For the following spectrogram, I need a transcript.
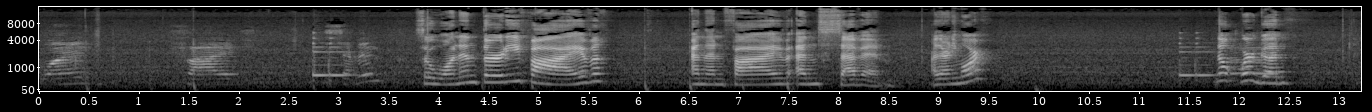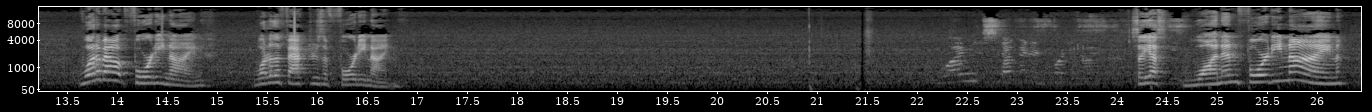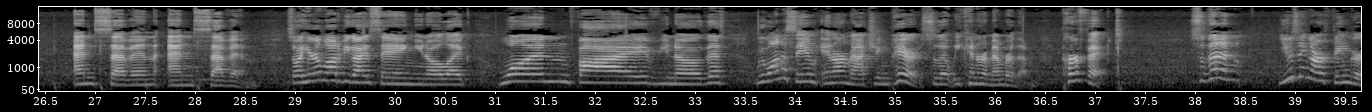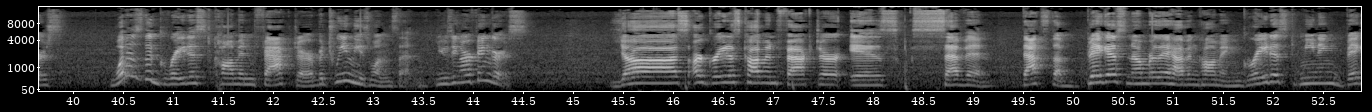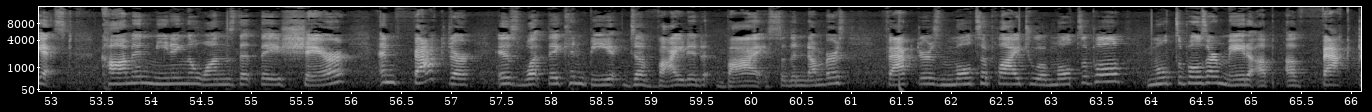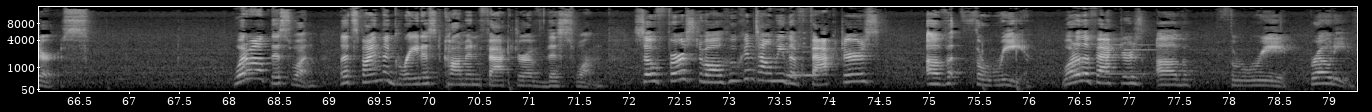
One, five, seven. So 1 and 35, and then 5 and 7. Are there any more? Nope, we're good. What about 49? What are the factors of 49? One, seven, and forty-nine. So yes, 1 and 49 and 7 and 7. So I hear a lot of you guys saying, you know, like 1, 5, you know, this. We want to see them in our matching pairs so that we can remember them. Perfect. So then, using our fingers, what is the greatest common factor between these ones then? Using our fingers. Yes, our greatest common factor is 7. That's the biggest number they have in common. Greatest meaning biggest. Common meaning the ones that they share. And factor is what they can be divided by. So the numbers, factors multiply to a multiple. Multiples are made up of factors. What about this one? Let's find the greatest common factor of this one. So first of all, who can tell me the factors of 3? What are the factors of 3? Brody.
